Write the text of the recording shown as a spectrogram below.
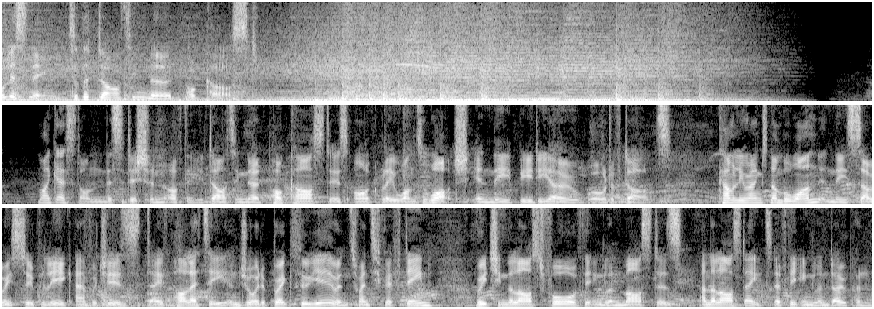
You're listening to the Darting Nerd Podcast. My guest on this edition of the Darting Nerd Podcast is arguably one to watch in the BDO world of darts. Currently ranked number one in the Surrey Super League averages, Dave Parletti enjoyed a breakthrough year in 2015, reaching the last four of the England Masters and the last eight of the England Open.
